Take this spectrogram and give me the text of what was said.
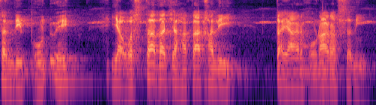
संदीप भोंडवे या वस्तादाच्या हाताखाली तयार होणारा सनी.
